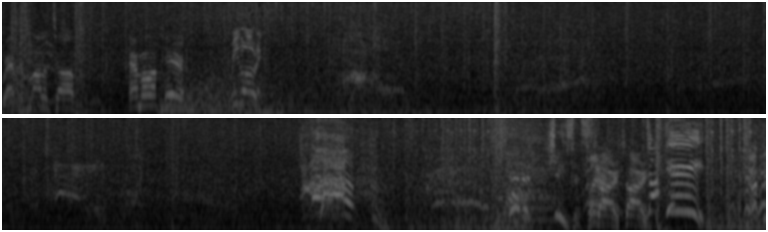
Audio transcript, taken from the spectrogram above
Grabbing a Molotov. Ammo up here. Reloading! Jesus. Clear. Sorry, sorry. Ducky! Ducky!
